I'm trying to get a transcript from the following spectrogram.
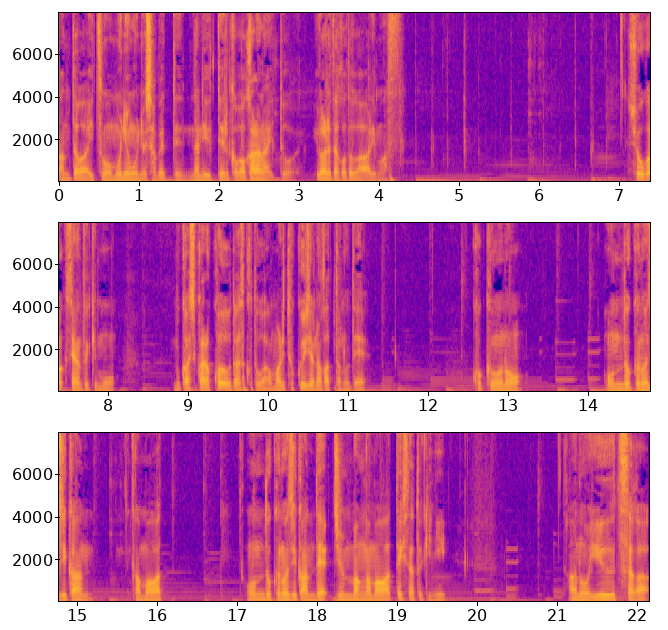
あんたはいつもモニョモニョ喋って何言ってるかわからないと言われたことがあります。小学生の時も昔から声を出すことがあまり得意じゃなかったので国語の音読の時間が回っ音読の時間で順番が回ってきた時にあの憂鬱さが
